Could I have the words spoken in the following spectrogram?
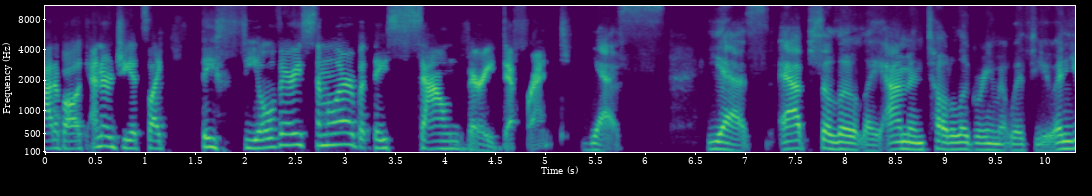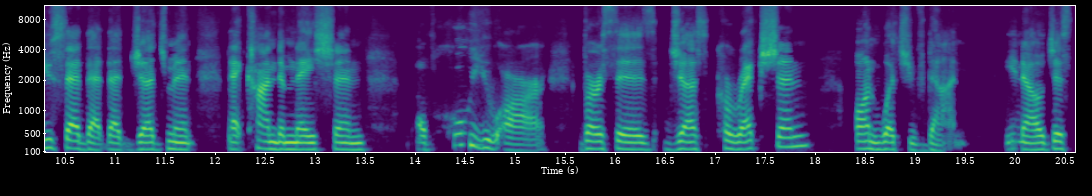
catabolic energy, it's like they feel very similar, but they sound very different. Yes. Yes, absolutely. I'm in total agreement with you. And you said that that judgment, that condemnation of who you are versus just correction on what you've done. You know, just,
